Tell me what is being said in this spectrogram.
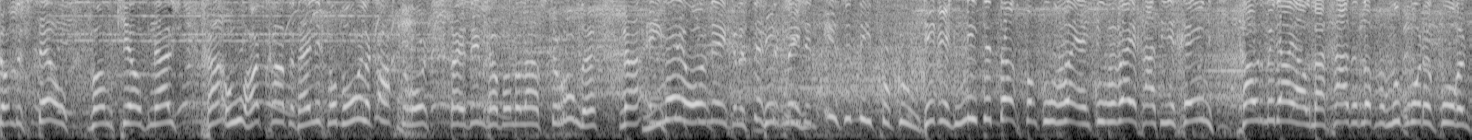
Dan de stijl van Kjeld Nuis. Ga, hoe hard gaat het? Hij ligt wel behoorlijk achter hoor. Bij het ingaan van de laatste ronde. Na 1 nee, 69 dit, nee, dit is het niet voor Koen. Dit is niet de dag van Koen Verwij. En Koen Verwij gaat hier geen gouden medaille halen. Maar gaat het nog genoeg worden voor een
